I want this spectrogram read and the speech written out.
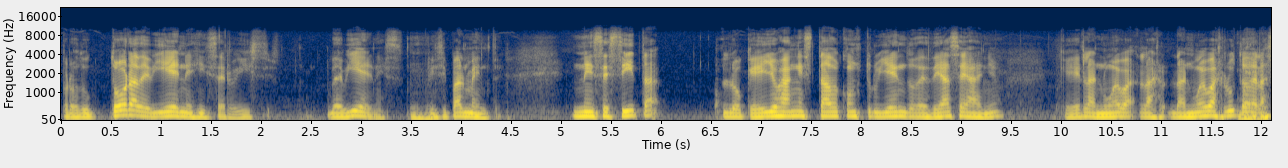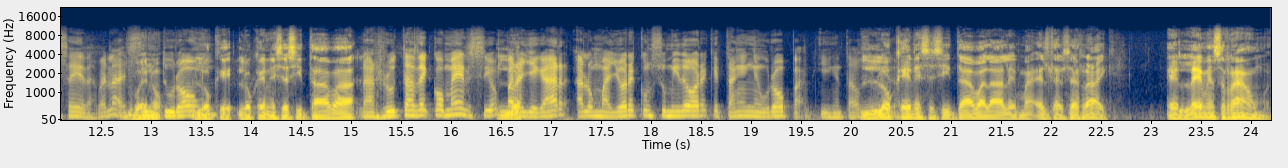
productora de bienes y servicios, de bienes principalmente, necesita lo que ellos han estado construyendo desde hace años, que es la nueva, la, la nueva ruta de la seda, ¿verdad? El Bueno, cinturón, lo que, lo que necesitaba, las rutas de comercio Lo- para llegar a los mayores consumidores que están en Europa y en Estados Unidos. lo que necesitaba la Alema- el Tercer Reich, el Lebensraum,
